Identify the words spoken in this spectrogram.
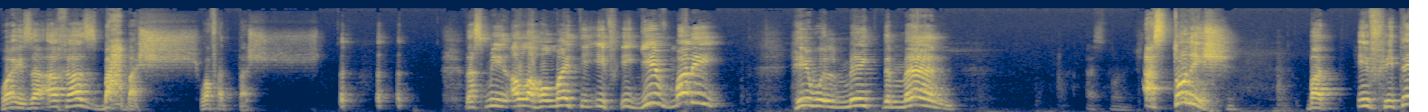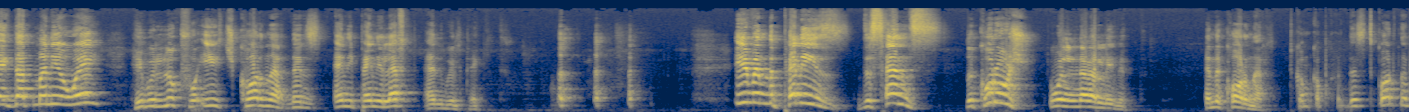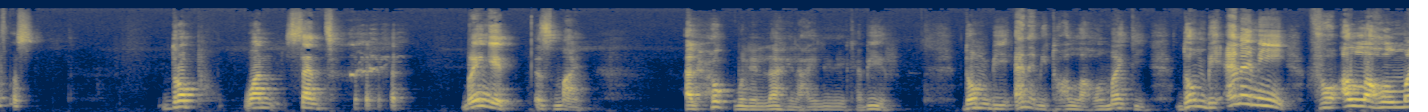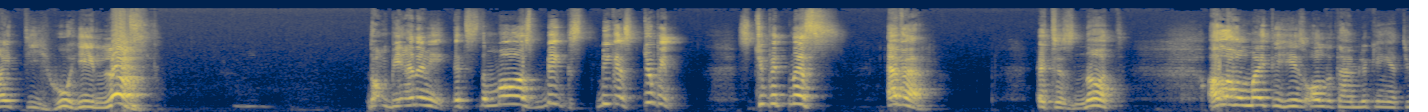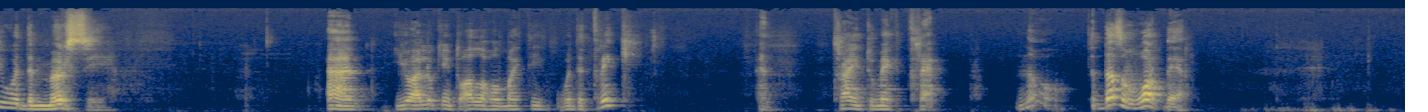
وإذا أخذ بحبش وفتش that means Allah Almighty, if He give money, He will make the man Astonished. astonish. But if He take that money away, He will look for each corner there's any penny left and will take it. Even the pennies, the cents, the kurush will never leave it in the corner. Come, come, come. This corner was drop one cent. Bring it, it's mine. Al-hukmu lillahi al kabir. Don't be enemy to Allah Almighty. Don't be enemy for Allah Almighty who He loves. Don't be enemy. It's the most big, biggest stupid, stupidness ever. It is not. Allah Almighty, He is all the time looking at you with the mercy. And you are looking to Allah Almighty with the trick trying to make trap. No, it doesn't work there.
